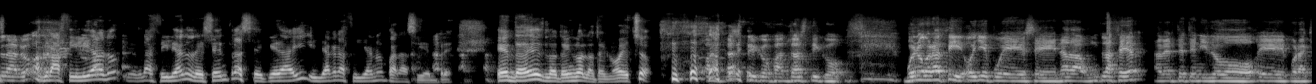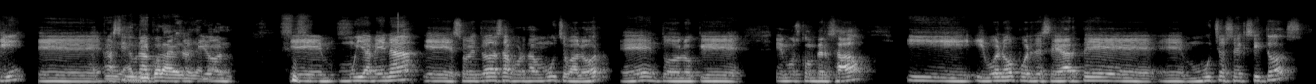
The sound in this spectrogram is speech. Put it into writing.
Claro, Graciliano, Graciliano les entra, se queda ahí y ya Graciliano para siempre. Entonces lo tengo, lo tengo hecho. Fantástico, fantástico. Bueno, Graci, oye, pues eh, nada, un placer haberte tenido eh, por aquí. Eh, ha sido una conversación eh, muy amena, eh, sobre todo has abordado mucho valor eh, en todo lo que hemos conversado. Y, bueno, pues desearte muchos éxitos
